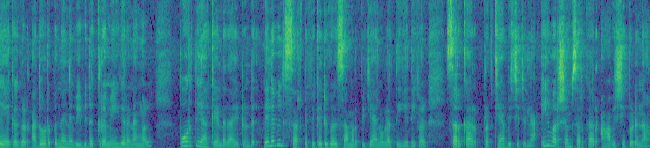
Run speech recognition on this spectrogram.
രേഖകൾ അതോടൊപ്പം തന്നെ വിവിധ ക്രമീകരണങ്ങൾ പൂർത്തിയാക്കേണ്ടതായിട്ടുണ്ട്. നിലവിൽ സർട്ടിഫിക്കറ്റുകൾ സമർപ്പിക്കാനുള്ള തീയതികൾ സർക്കാർ പ്രഖ്യാപിച്ചിട്ടില്ല. ഈ വർഷം സർക്കാർ ആവശ്യപ്പെടുന്ന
